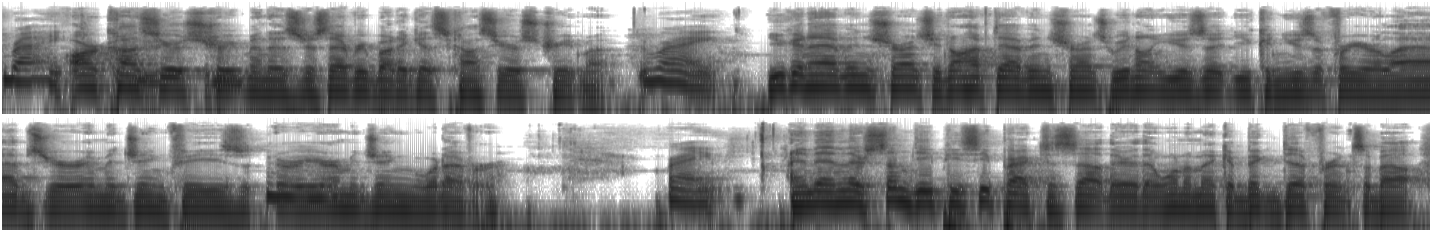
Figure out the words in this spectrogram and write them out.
Right. Our concierge treatment is just everybody gets concierge treatment. Right. You can have insurance. You don't have to have insurance. We don't use it. You can use it for your labs, your imaging fees, or your imaging, whatever. Right. And then there's some DPC practices out there that want to make a big difference about,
